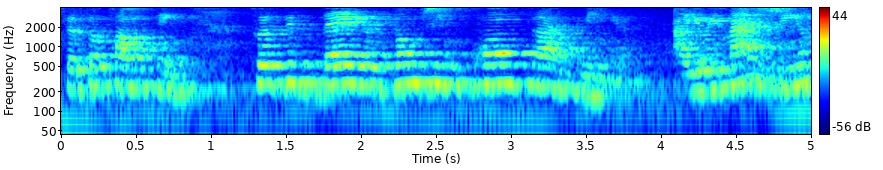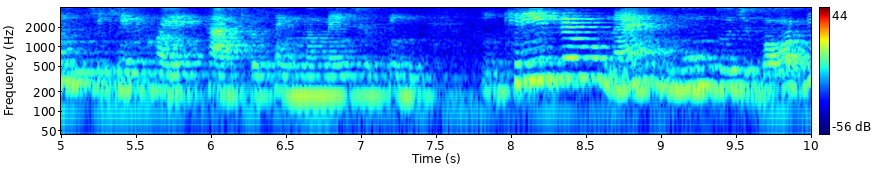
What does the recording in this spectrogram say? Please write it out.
pessoas falam assim, suas ideias vão de encontro às minhas. Aí eu imagino que quem me conhece sabe que eu tenho uma mente assim incrível, né? O mundo de Bob,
